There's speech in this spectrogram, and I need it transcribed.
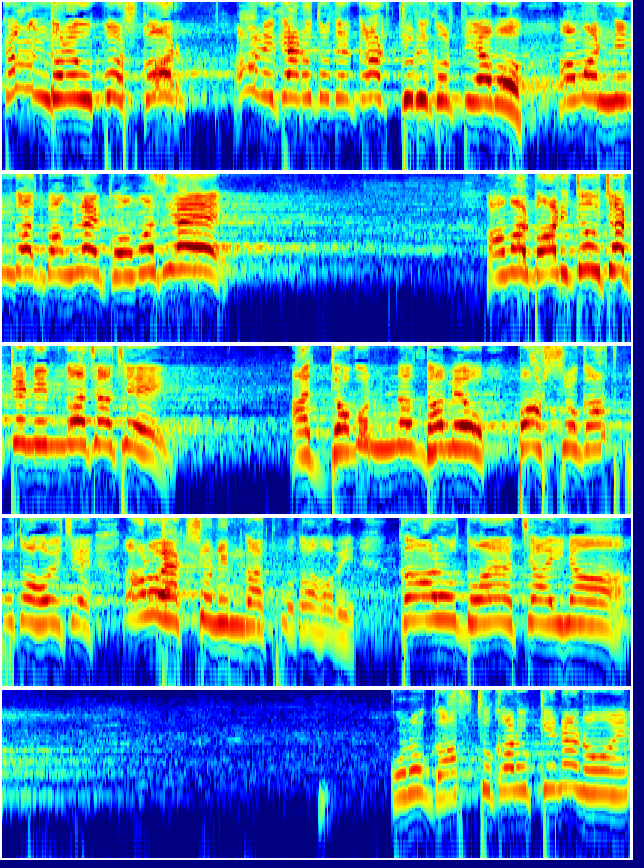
কান ধরে উদ্বোস কর। আমি কেন তোদের কাঠ চুরি করতে যাব? আমার নিম গাছ বাংলায় কম আছে। আমার বাড়িতেও চারটে নিম গাছ আছে। আর জগন্নাথ ধামেও পাঁচশো গাছ পোতা হয়েছে। আরও একশো নিম গাছ পোতা হবে। কারও দয়া চাই না। কোনো গাছ তো কারও কেনা নয়।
